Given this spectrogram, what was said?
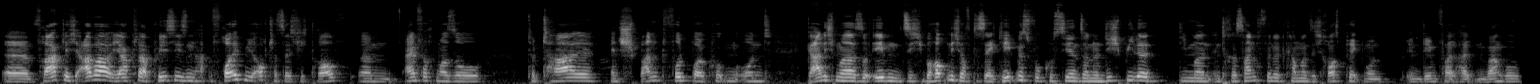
Äh, fraglich, aber ja klar, Preseason freue ich mich auch tatsächlich drauf. Ähm, einfach mal so total entspannt Football gucken und gar nicht mal so eben sich überhaupt nicht auf das Ergebnis fokussieren, sondern die Spieler, die man interessant findet, kann man sich rauspicken und in dem Fall halt ein Wangu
